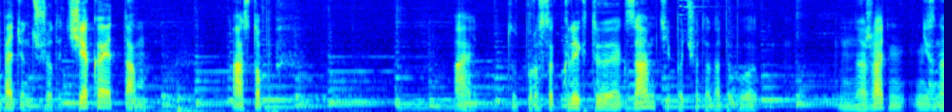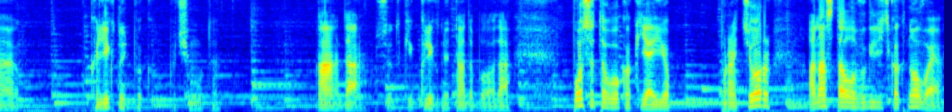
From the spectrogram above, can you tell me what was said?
Опять он что-то чекает там. А, стоп. А, тут просто клик to exam, типа что-то надо было нажать, не знаю, кликнуть почему-то. А, да, все-таки кликнуть надо было, да. После того, как я ее протер, она стала выглядеть как новая.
